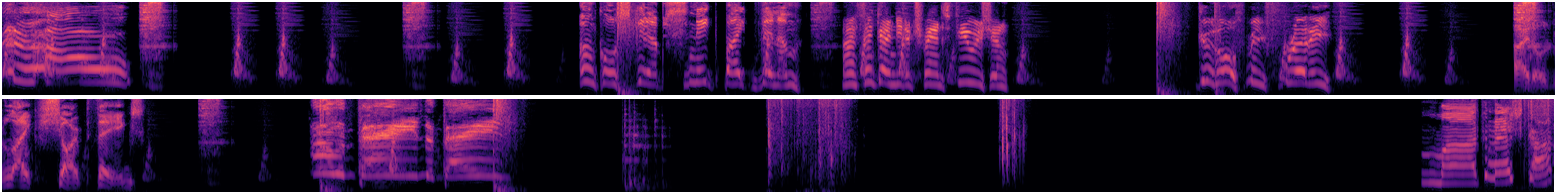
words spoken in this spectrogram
Ow! Uncle Skip, snake bite venom! I think I need a transfusion. Get off me, Freddy! I don't like sharp things. Oh, the pain, the pain! Матрешка.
